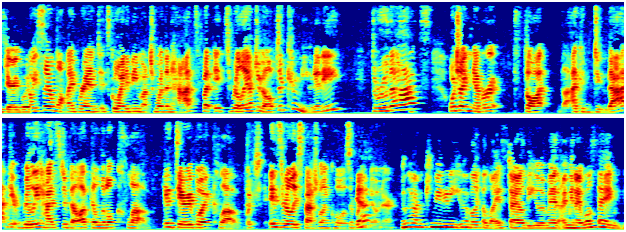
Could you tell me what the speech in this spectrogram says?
use Dairy Boy. obviously I want my brand. It's going to be much more than hats, but it's really I've developed a community through the hats, which I never thought that I could do that. It really has developed a little club, a Dairy Boy club, which is really special and cool as a brand Yeah. owner. You have a community. You have like a lifestyle that you emit. I mean, I will say,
